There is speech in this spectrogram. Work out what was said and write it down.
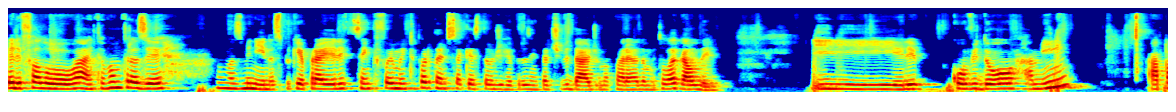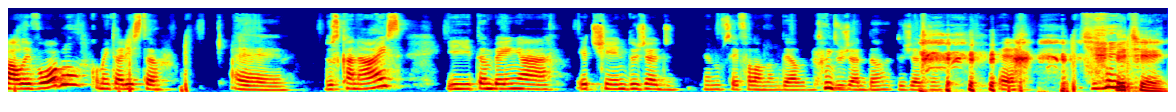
ele falou: Ah, então vamos trazer umas meninas, porque para ele sempre foi muito importante essa questão de representatividade, uma parada muito legal dele. E ele convidou a mim, a Paula Evoglo, comentarista é, dos canais, e também a Etienne do Jardim. Eu não sei falar o nome dela, do Jardim, do Jardim. É, que, Etienne.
